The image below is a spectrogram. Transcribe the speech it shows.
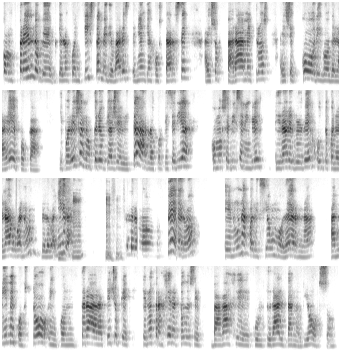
comprendo que, que, los cuentistas medievales tenían que ajustarse a esos parámetros, a ese código de la época. Y por eso no creo que haya evitarlos, porque sería, como se dice en inglés, tirar el bebé junto con el agua, ¿no? De la bañera. pero, pero en una colección moderna, a mí me costó encontrar aquello que, que no trajera todo ese bagaje cultural tan odioso.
